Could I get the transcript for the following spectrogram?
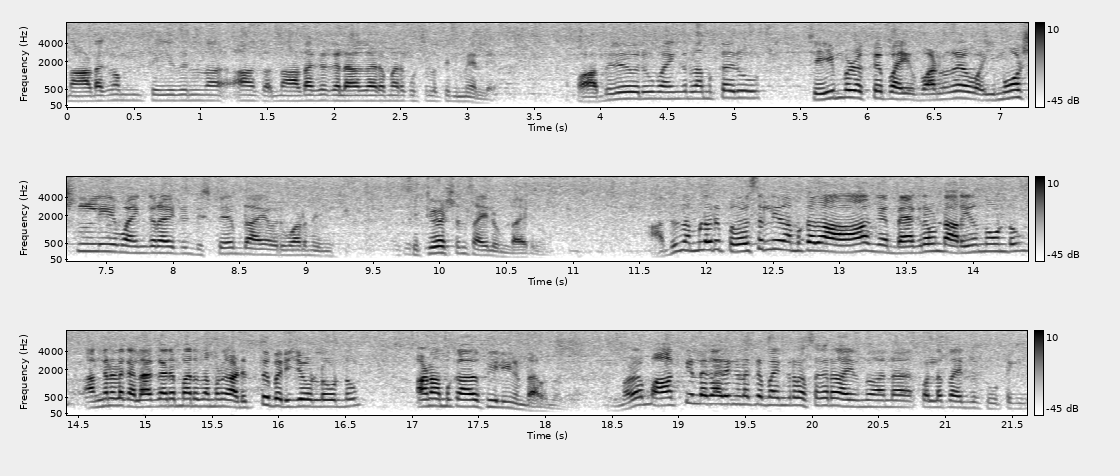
നാടകം ചെയ്തിരുന്ന ആ നാടക കലാകാരന്മാരെ കുറിച്ചുള്ള സിനിമയല്ലേ അപ്പോൾ അതിൽ ഒരു ഭയങ്കര നമുക്കൊരു ചെയ്യുമ്പോഴൊക്കെ വളരെ ഇമോഷണലി ഭയങ്കരമായിട്ട് ഡിസ്റ്റേബ്ഡ് ആയ ഒരുപാട് സിറ്റുവേഷൻസ് അതിലുണ്ടായിരുന്നു. അത് നമ്മളൊരു പേഴ്സണലി നമുക്കത് ആ ബാക്ക്ഗ്രൗണ്ട് അറിയുന്നതുകൊണ്ടും അങ്ങനെയുള്ള കലാകാരന്മാരെ നമ്മൾ അടുത്ത് പരിചയമുള്ളതുകൊണ്ടും ആണ് നമുക്ക് ആ ഫീലിംഗ് ഉണ്ടാകുന്നത് നമ്മുടെ ബാക്കിയുള്ള കാര്യങ്ങളൊക്കെ ഭയങ്കര രസകരമായിരുന്നു. നല്ല കൊല്ലത്തായിരുന്നു ഷൂട്ടിങ്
